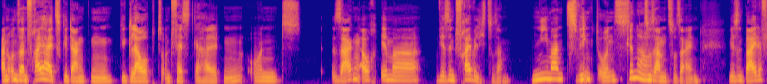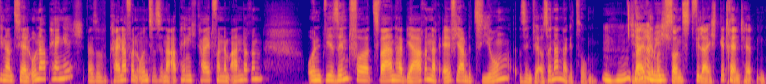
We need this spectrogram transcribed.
an unseren Freiheitsgedanken geglaubt und festgehalten und sagen auch immer, wir sind freiwillig zusammen. Niemand zwingt uns, Genau. zusammen zu sein. Wir sind beide finanziell unabhängig, also keiner von uns ist in einer Abhängigkeit von dem anderen. Und wir sind vor zweieinhalb Jahren, nach elf Jahren Beziehung, sind wir auseinandergezogen. Mhm, weil wir mich. uns sonst vielleicht getrennt hätten.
